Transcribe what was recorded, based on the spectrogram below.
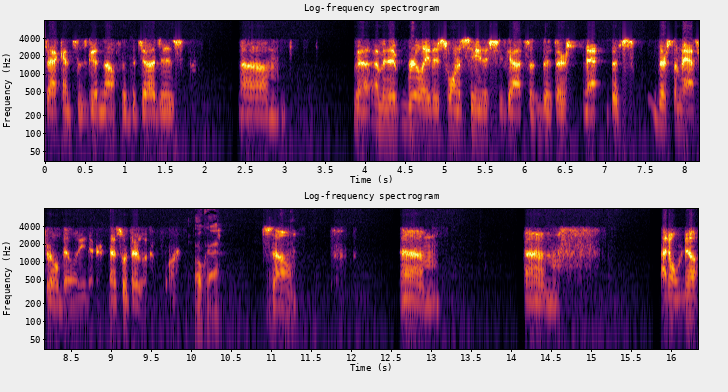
seconds is good enough for the judges. Um, I mean, they really they just want to see that she's got some, that there's there's there's some natural ability there. That's what they're looking for. Okay. So, um, um, I don't know.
